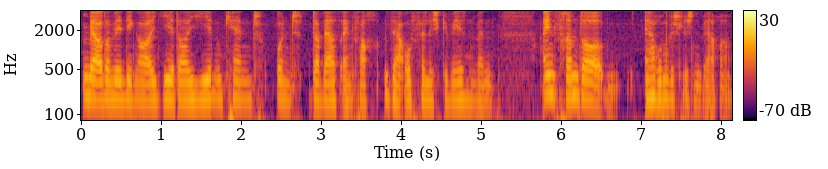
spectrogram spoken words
mehr oder weniger jeder jeden kennt. Und da wäre es einfach sehr auffällig gewesen, wenn ein Fremder herumgeschlichen wäre.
